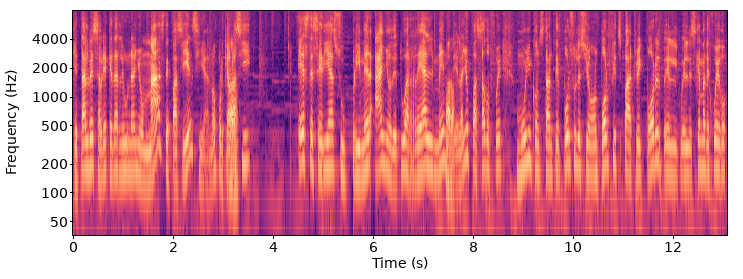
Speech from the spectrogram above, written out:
que tal vez habría que darle un año más de paciencia, ¿no? Porque ahora sí este sería su primer año de Tua realmente. El año pasado fue muy inconstante por su lesión, por Fitzpatrick, por el, esquema de juego.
